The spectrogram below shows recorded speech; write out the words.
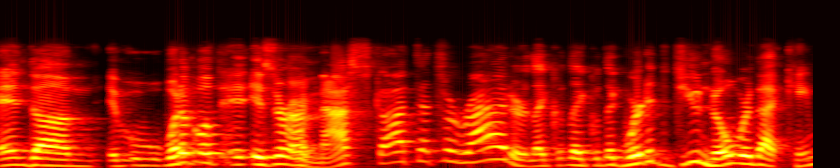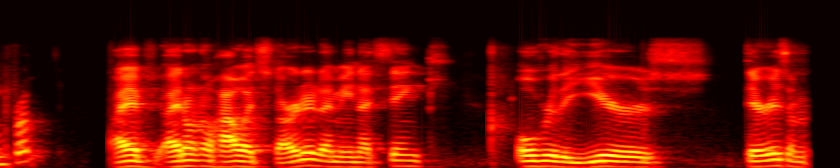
And um, what about? Is there a mascot that's a rat, or like like like where did do you know where that came from? I have I don't know how it started. I mean, I think over the years there is a,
